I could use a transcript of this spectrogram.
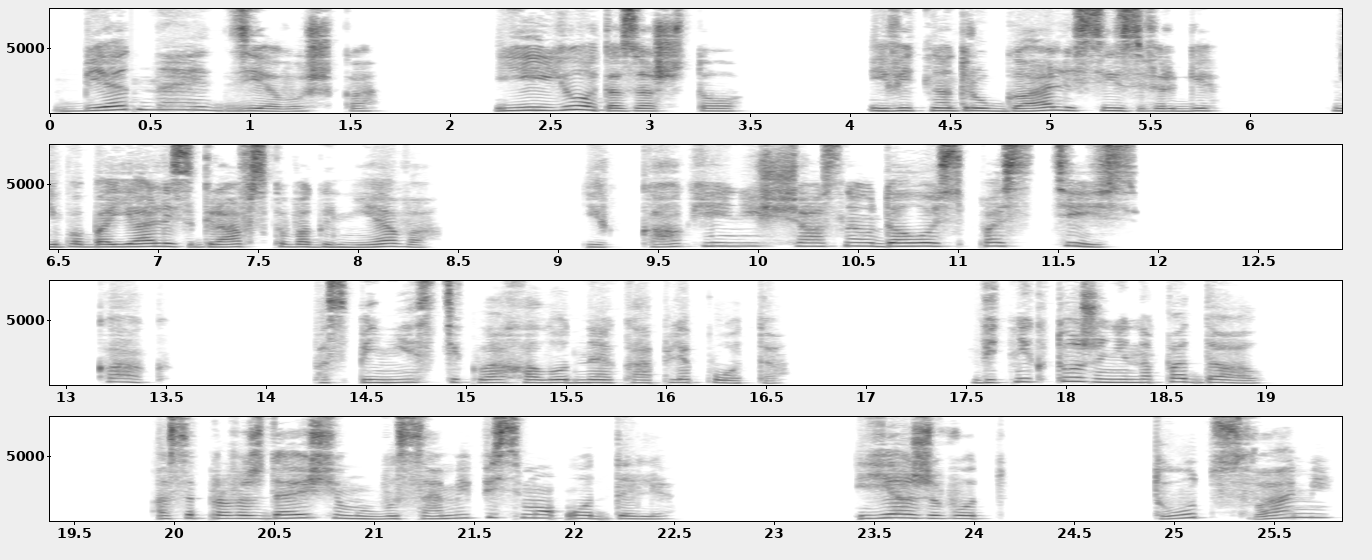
Бедная девушка. Ее-то за что? И ведь надругались изверги. Не побоялись графского гнева. И как ей несчастной удалось спастись? Как? По спине стекла холодная капля пота. Ведь никто же не нападал. А сопровождающему вы сами письмо отдали. Я же вот тут с вами.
